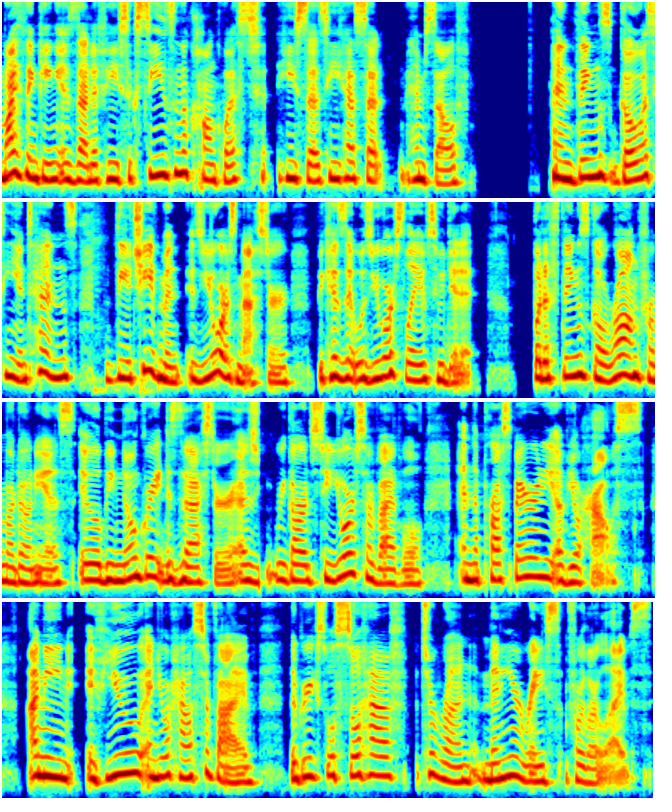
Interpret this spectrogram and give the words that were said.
My thinking is that if he succeeds in the conquest he says he has set himself, and things go as he intends, the achievement is yours, master, because it was your slaves who did it. But if things go wrong for Mardonius, it will be no great disaster as regards to your survival and the prosperity of your house. I mean, if you and your house survive, the Greeks will still have to run many a race for their lives.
